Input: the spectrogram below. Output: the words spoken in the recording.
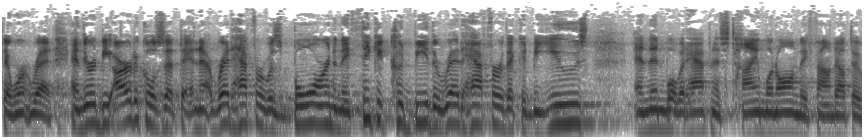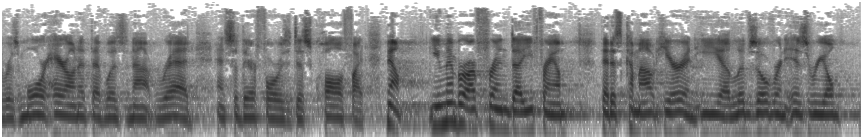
that weren't red. And there would be articles that the, that red heifer was born and they think it could be the red heifer that could be used. And then what would happen as time went on, they found out there was more hair on it that was not red, and so therefore was disqualified. Now, you remember our friend uh, Ephraim that has come out here, and he uh, lives over in Israel.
